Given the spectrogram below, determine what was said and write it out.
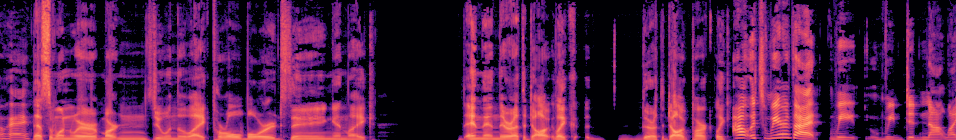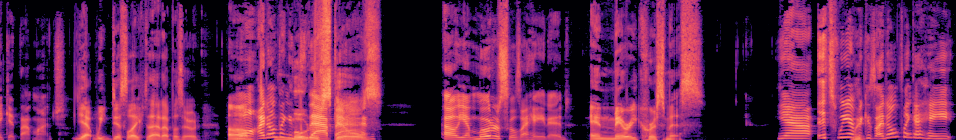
Okay. That's the one where Martin's doing the like parole board thing and like and then they're at the dog like they're at the dog park. Like Oh, it's weird that we we did not like it that much. yeah, we disliked that episode. Um, well, I don't think it's motor that skills bad. Oh yeah, motor skills I hated. and Merry Christmas. Yeah, it's weird Like- because I don't think I hate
